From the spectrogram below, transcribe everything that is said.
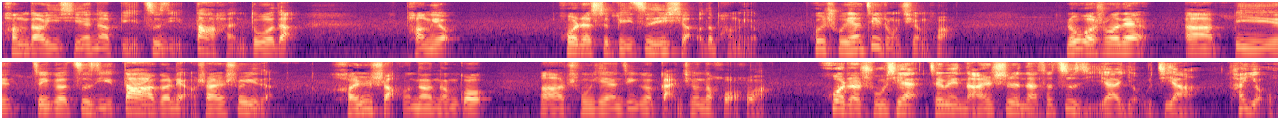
碰到一些呢比自己大很多的朋友，或者是比自己小的朋友，会出现这种情况。如果说的啊，比这个自己大个两三岁的，很少呢能够啊出现这个感情的火花，或者出现这位男士呢他自己呀有家，他有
